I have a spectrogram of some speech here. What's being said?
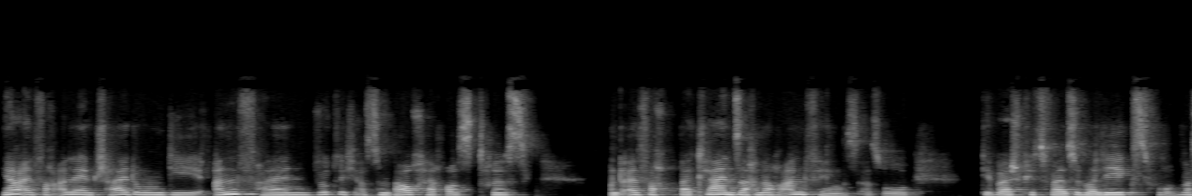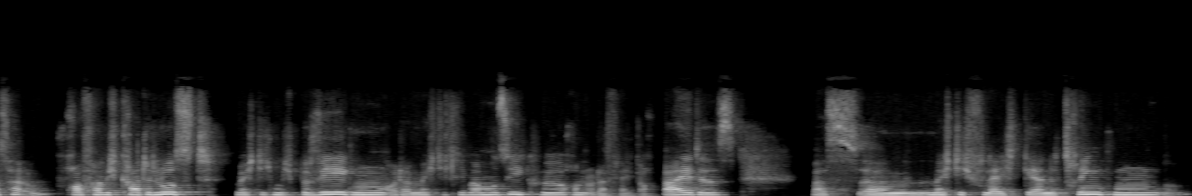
ja, einfach alle Entscheidungen, die anfallen, wirklich aus dem Bauch heraus triffst und einfach bei kleinen Sachen auch anfängst. Also dir beispielsweise überlegst, was, worauf habe ich gerade Lust? Möchte ich mich bewegen oder möchte ich lieber Musik hören oder vielleicht auch beides? Was ähm, möchte ich vielleicht gerne trinken?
